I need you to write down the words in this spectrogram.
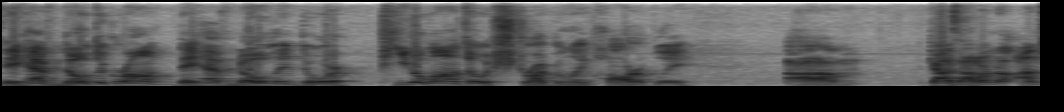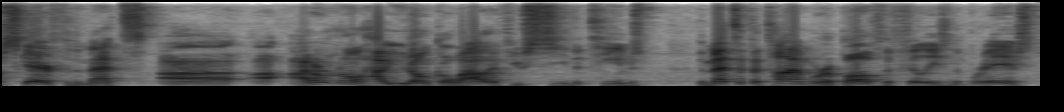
they have no Degrom, they have no Lindor. Pete Alonso is struggling horribly. Um, guys, I don't know. I'm scared for the Mets. Uh, I, I don't know how you don't go out if you see the teams. The Mets at the time were above the Phillies and the Braves.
